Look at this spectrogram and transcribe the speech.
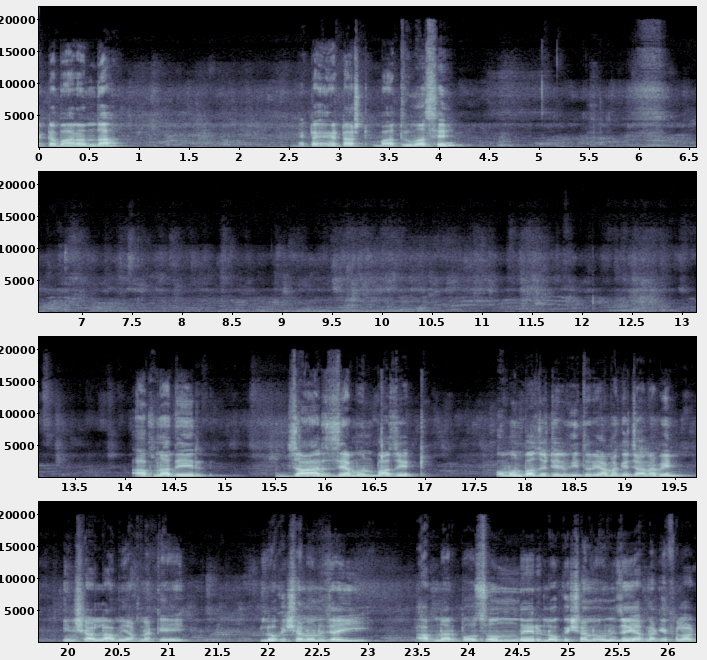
একটা বারান্দা, একটা অ্যাটাচড বাথরুম আছে। আপনাদের যার যেমন বাজেট অমন বাজেটের ভিতরে আমাকে জানাবেন। ইনশাল্লাহ আমি আপনাকে লোকেশন অনুযায়ী, আপনার পছন্দের লোকেশন অনুযায়ী আপনাকে ফ্ল্যাট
